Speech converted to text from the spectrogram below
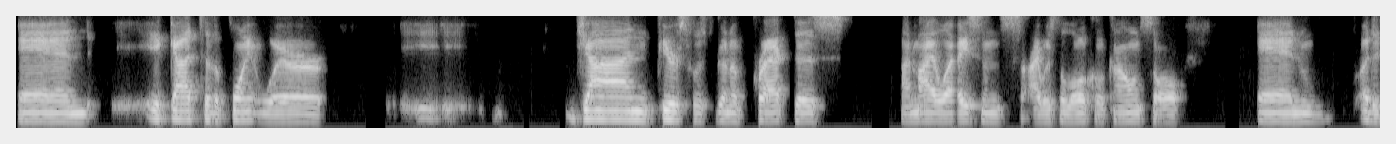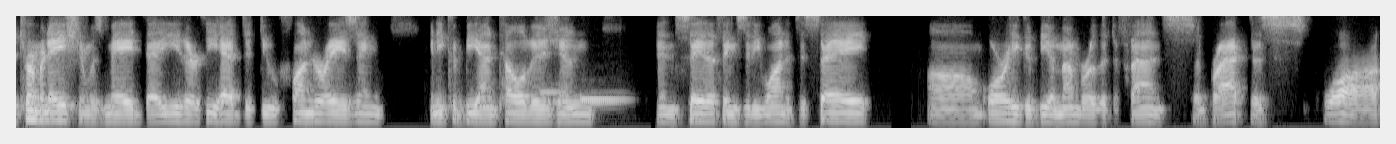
and it got to the point where. John Pierce was going to practice on my license, I was the local counsel, and a determination was made that either he had to do fundraising and he could be on television and say the things that he wanted to say, um, or he could be a member of the defense and practice law,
